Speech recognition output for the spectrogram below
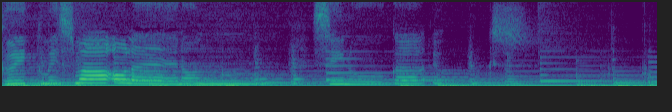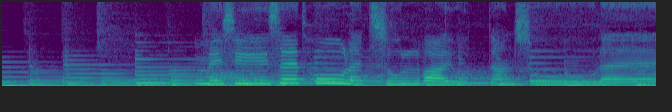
kõik, mis ma olen, on sinuga üks. mesised huuled sul vajutan suule.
